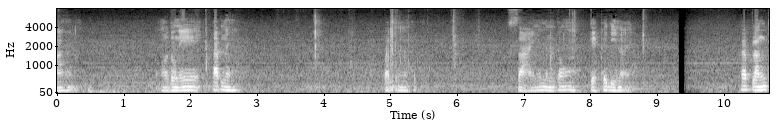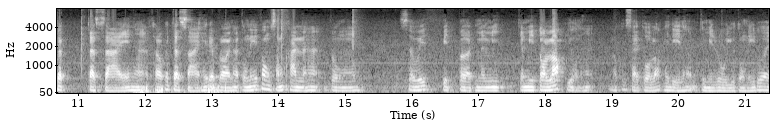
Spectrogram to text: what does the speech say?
มาเอาตรงนี้แป๊บหนึ่งแป๊บนึงนะครับ สายนี่มันต้องเก็บให้ดีหน่อย ครับหลังจากจัดสายนะฮะเราก็จัดสายให้เรียบร้อยนะตรงนี้ต้องสำคัญนะฮะตรงสวิตช์ปิดเปิดมันมีจะมีตัวล็อกอยู่นะฮะเราก็ใส่ตัวล็อกให้ดีนะครับ จะมีรูอยู่ตรงนี้ด้วย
